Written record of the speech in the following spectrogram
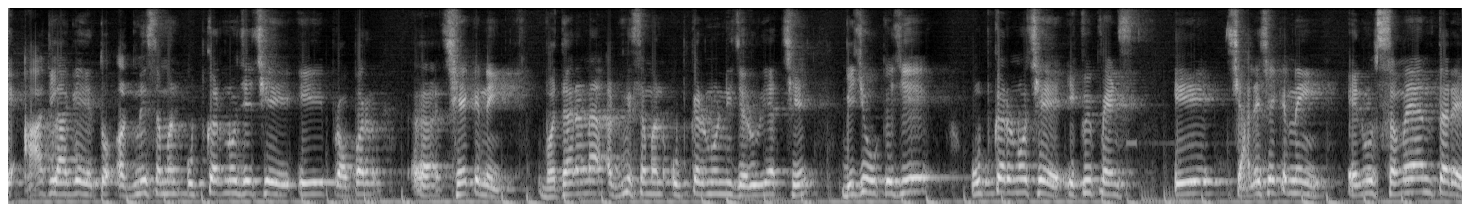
કે આગ લાગે તો અગ્નિશમન ઉપકરણો જે છે, એ પ્રોપર છે કે નહીં? વધારાના અગ્નિશમન ઉપકરણોની જરૂરિયાત છે. બીજું કે જે ઉપકરણો છે ઇક્વિપમેન્ટ્સ એ ચાલે છે કે નહીં, એનું સમયાંતરે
